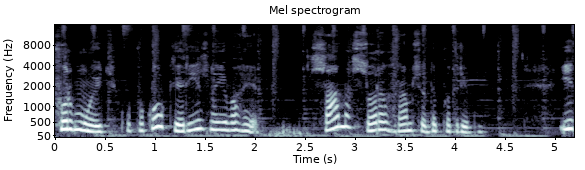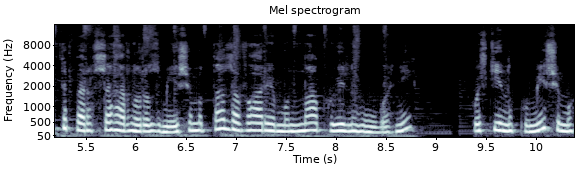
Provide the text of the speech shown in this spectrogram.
формують упаковки різної ваги. Саме 40 грам сюди потрібно. І тепер все гарно розмішуємо та заварюємо на повільному вогні, постійно помішуємо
